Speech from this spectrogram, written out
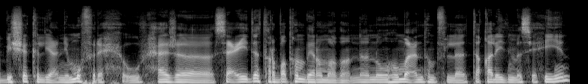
بشكل يعني مفرح وحاجة سعيدة تربطهم برمضان لأنه هما عندهم في التقاليد المسيحيين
